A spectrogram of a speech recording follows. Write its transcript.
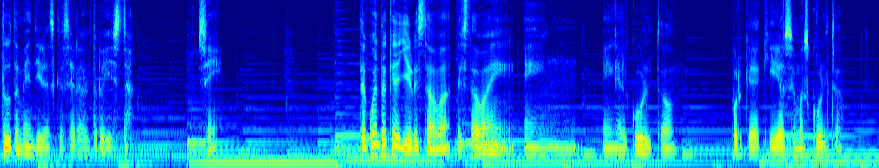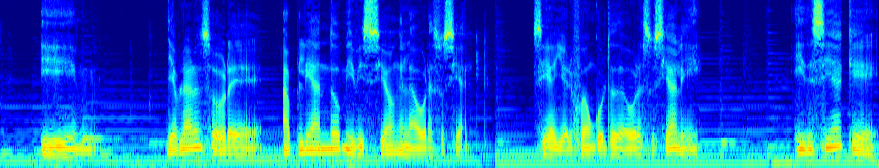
tú también tienes que ser altruista. Sí. Te cuento que ayer estaba, estaba en, en el culto, porque aquí hacemos culto, y, y hablaron sobre ampliando mi visión en la obra social. Sí, ayer fue un culto de obra social y, y decía que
